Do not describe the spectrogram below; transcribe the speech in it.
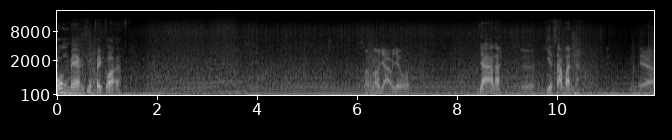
วงแมงที่ไปเกาะอะ เราต้องเอายาไปเยอะก่อนยาละเออเฮียสามวันนะมันแผลอะ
